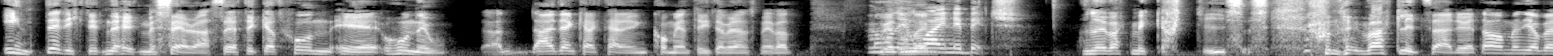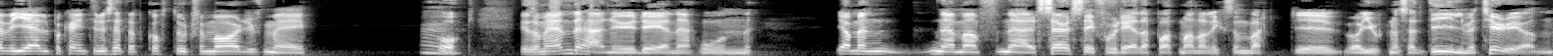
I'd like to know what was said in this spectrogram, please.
inte riktigt nöjd med Sarah. Så jag tycker att hon är, hon är, nej den karaktären kommer jag inte riktigt överens med. Att, Men vet, hon är har en whiny bitch. hon har ju varit mycket, oh, Jesus. Hon har ju varit lite så här, du vet, ja men jag behöver hjälp och kan inte du sätta ett gott ord för Marjorie för mig? Och det som händer här nu det är när hon, ja men när man, när Cersei får reda på att man har liksom varit, eh, har gjort någon sån här deal med Tyrion.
